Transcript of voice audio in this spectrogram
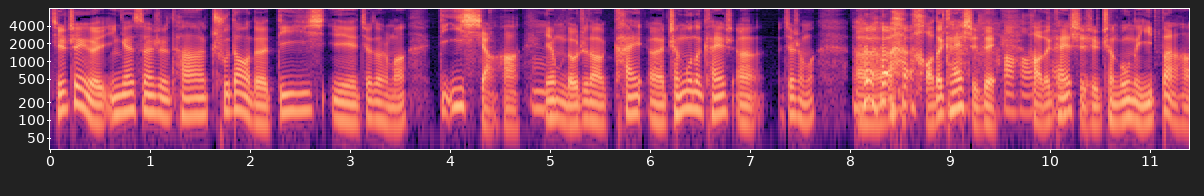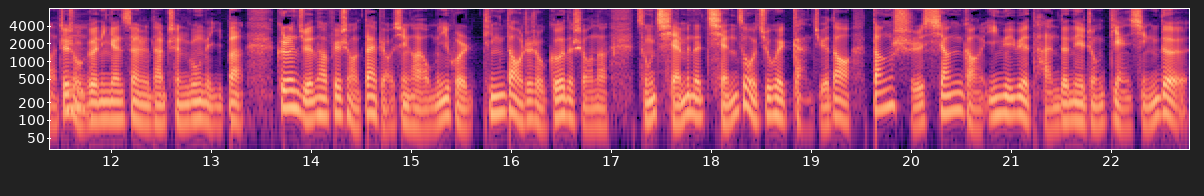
其实这个应该算是他出道的第一，也叫做什么？第一响哈，嗯。因为我们都知道开呃成功的开始，嗯、叫什么 呃好的开始，对。好好好的开始是成功的一半哈，这首歌应该算是他成功的一半。个人觉得他非常有代表性哈。我们一会儿听到这首歌的时候呢，从前面的前奏就会感觉到当时香港音乐乐坛的那种典型的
